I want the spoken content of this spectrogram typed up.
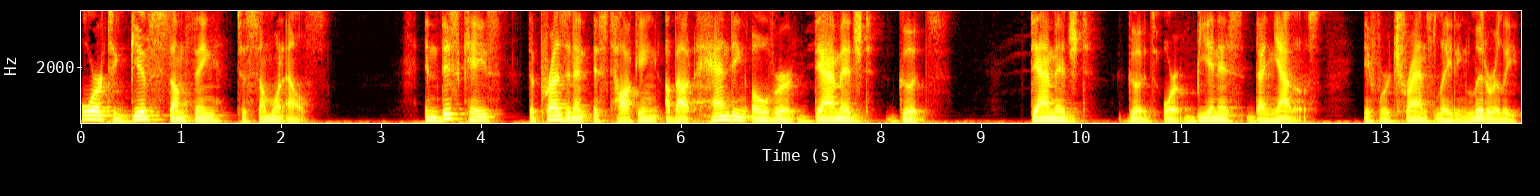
or to give something to someone else. In this case, the president is talking about handing over damaged goods. Damaged goods or bienes dañados, if we're translating literally.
